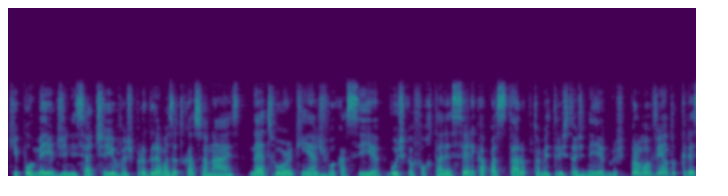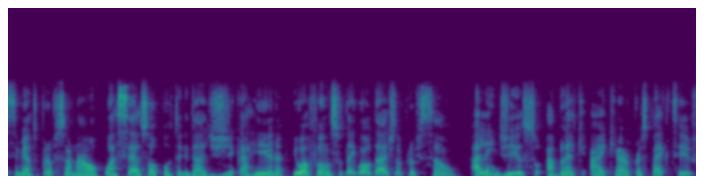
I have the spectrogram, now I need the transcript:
que, por meio de iniciativas, programas educacionais, networking e advocacia, busca fortalecer e capacitar optometristas negros, promovendo o crescimento profissional, o acesso a oportunidades de carreira e o avanço da igualdade na profissão. Além disso, a Black Eye Care Perspective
